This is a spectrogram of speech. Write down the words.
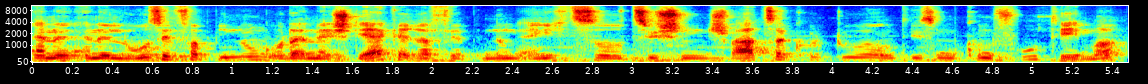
eine, eine lose Verbindung oder eine stärkere Verbindung eigentlich so zwischen schwarzer Kultur und diesem Kung-Fu-Thema,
